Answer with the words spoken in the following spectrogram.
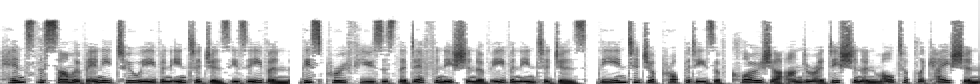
Hence the sum of any two even integers is even. This proof uses the definition of even integers, the integer properties of closure under addition and multiplication,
